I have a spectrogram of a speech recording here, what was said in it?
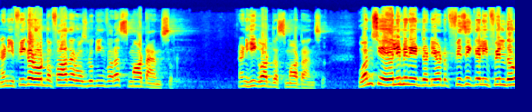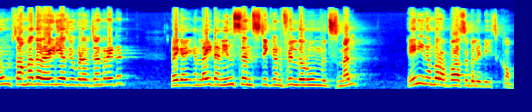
And he figured out the father was looking for a smart answer. And he got the smart answer. Once you eliminate that you have to physically fill the room. Some other ideas you could have generated like I can light an incense stick and fill the room with smell. Any number of possibilities come.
